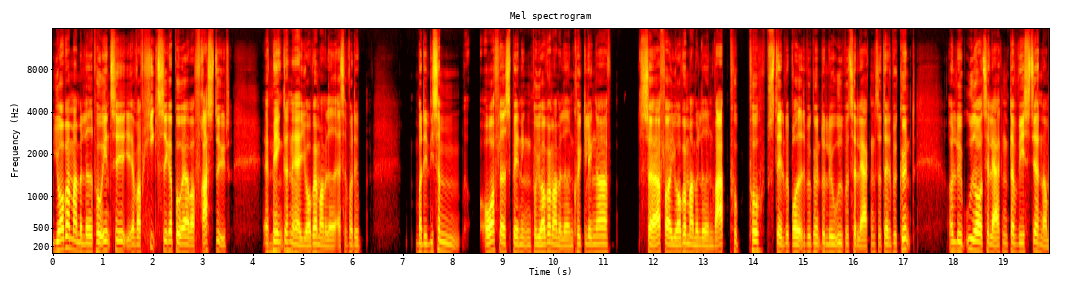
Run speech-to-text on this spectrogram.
jordbærmarmelade på, indtil jeg var helt sikker på, at jeg var frastødt af mængderne af jordbærmarmelade. Altså, hvor det, hvor det ligesom overfladespændingen på jordbærmarmeladen kunne ikke længere sørge for, at jordbærmarmeladen var på, på selve. Det begyndte at løbe ud på tallerkenen. Så da det begyndte og løb ud over tallerkenen, der vidste jeg, at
